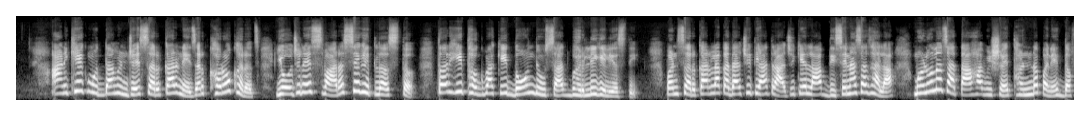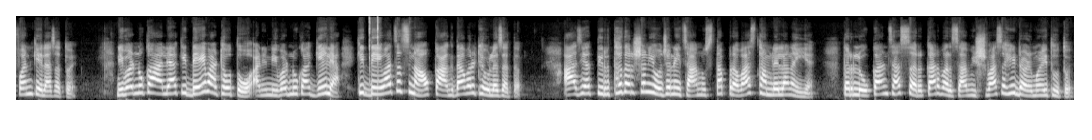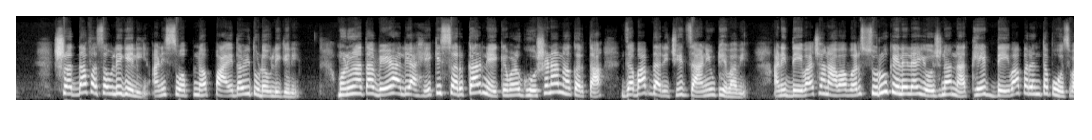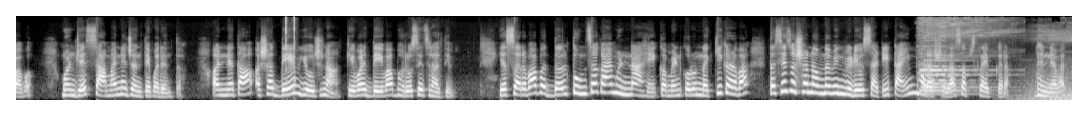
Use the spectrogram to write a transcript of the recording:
आणखी एक मुद्दा म्हणजे सरकारने जर खरोखरच योजनेत स्वारस्य घेतलं असतं तर ही थकबाकी दोन दिवसात भरली गेली असती. पण सरकारला कदाचित यात राजकीय लाभ दिसेनासा झाला म्हणूनच आता हा विषय थंडपणे दफन केला जातोय. निवडणुका आल्या की देव आठवतो आणि निवडणुका गेल्या की देवाचंच नाव कागदावर ठेवलं जातं. आज या तीर्थदर्शन योजनेचा नुसता प्रवास थांबलेला नाहीये तर लोकांचा सरकारवरचा विश्वासही डळमळीत होतोय. श्रद्धा फसवली गेली आणि स्वप्न पायदळीत उडवली गेली. म्हणून आता वेळ आली आहे की सरकारने केवळ घोषणा न करता जबाबदारीची जाणीव ठेवावी आणि देवाच्या नावावर सुरू केलेल्या योजनांना थेट देवापर्यंत पोहोचवावं म्हणजे सामान्य जनतेपर्यंत. अन्यथा अशा देव योजना केवळ देवा भरोसेच राहतील. या सर्वाबद्दल तुमचं काय म्हणणं आहे कमेंट करून नक्की कळवा. तसेच अशा नवनवीन व्हिडिओसाठी टाइम महाराष्ट्राला सबस्क्राईब करा. धन्यवाद.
